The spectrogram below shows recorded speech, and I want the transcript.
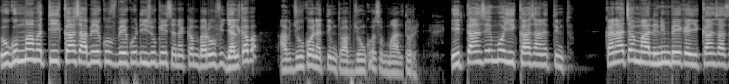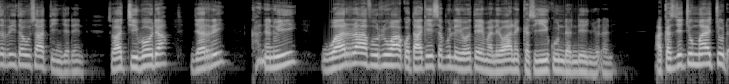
Dhugummaa matti hiikaa isaa beekuuf beekuu dhiisuu keessan akkan baruuf jalqaba? Abjuu koo natti himtu abjuun koo sun maal ture? Ittaansee immoo hiikaa isaa natti himtu. Kanaacha maaliin hin beeka hiikkaan isaa sirrii ta'uu isaattiin jedheen. So achii booda jarri kana nuyi warra afurri waaqotaa keessa bule yoo ta'e malee waan akkasii hiikuu hin dandeenyudha akkas jechuun maa jechuudha?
